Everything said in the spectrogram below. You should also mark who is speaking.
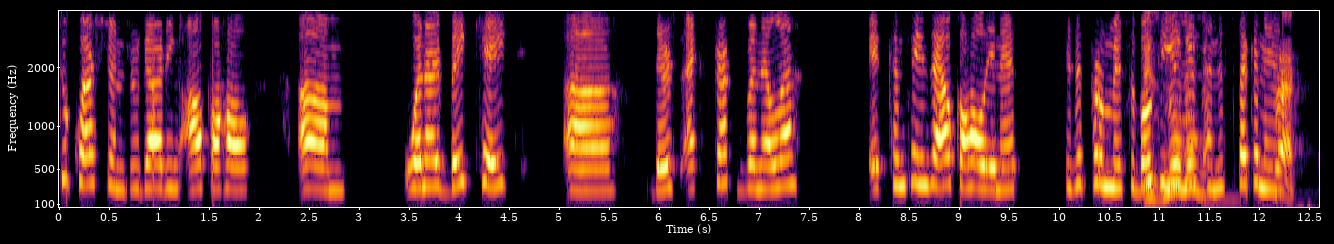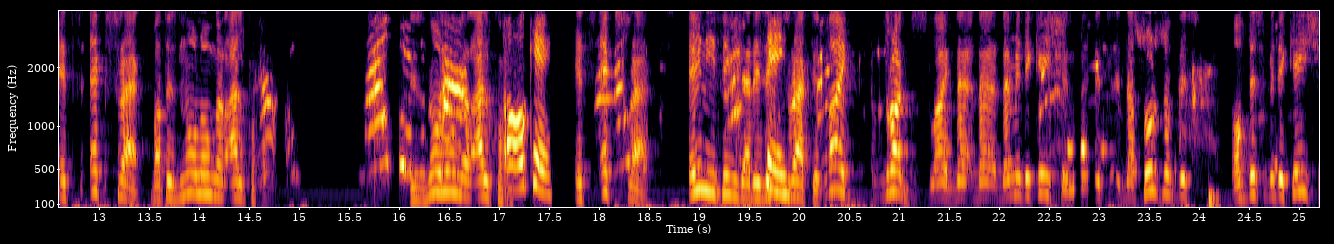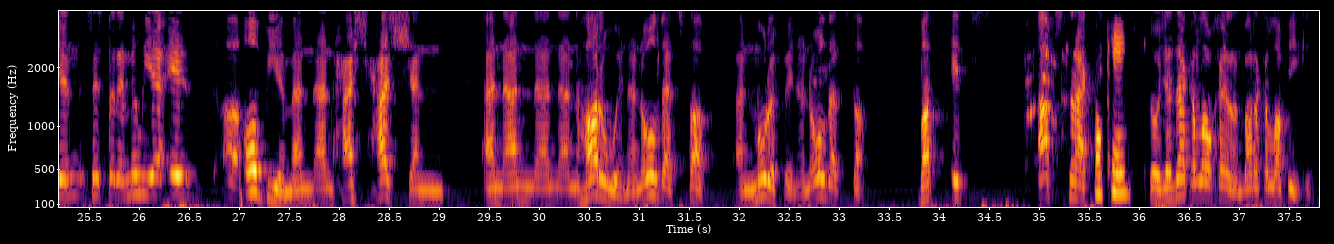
Speaker 1: two questions regarding alcohol. Um, when I bake cake, uh, there's extract vanilla. It contains alcohol in it. Is it permissible
Speaker 2: It's
Speaker 1: to
Speaker 2: no
Speaker 1: use it? And the second is,
Speaker 2: extract. It's extract, but it's no longer alcohol. It's no longer alcohol.
Speaker 1: oh, okay.
Speaker 2: It's extract. Anything that is extracted, like drugs, like the, the, the medication. It's the source of this of this medication, Sister Emilia, is uh, opium and, and hash hash and and, and and and heroin and all that stuff and morphine and all that stuff. But it's abstract.
Speaker 1: Okay.
Speaker 2: So جزاك الله خيرا بارك الله فيكي.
